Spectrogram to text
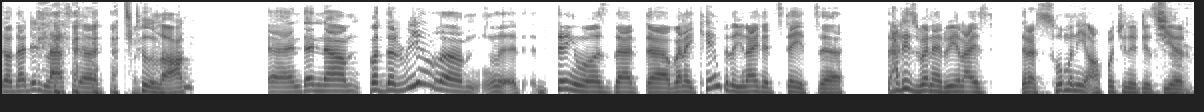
So that didn't last uh, too long. And then, um, but the real um, thing was that uh, when I came to the United States, uh, that is when I realized there are so many opportunities sure. here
